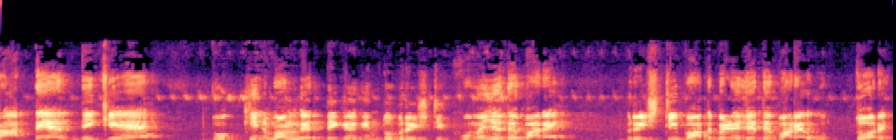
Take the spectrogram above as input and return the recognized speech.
রাতের দিকে দক্ষিণবঙ্গের দিকে কিন্তু বৃষ্টি কমে যেতে পারে। বৃষ্টিপাত বেড়ে যেতে পারে উত্তরে।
